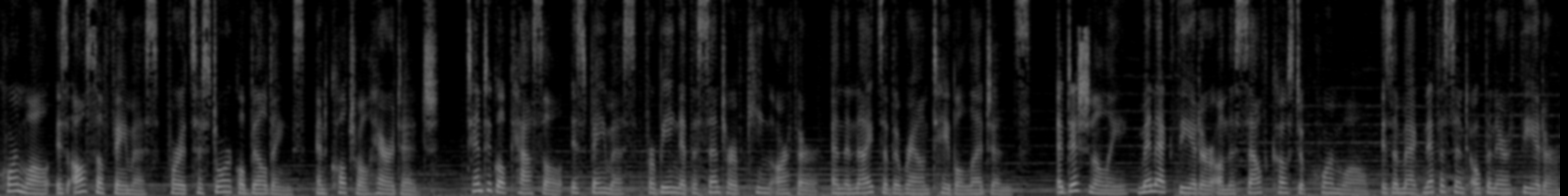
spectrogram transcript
Cornwall is also famous for its historical buildings and cultural heritage. Tintagel Castle is famous for being at the center of King Arthur and the Knights of the Round Table legends. Additionally, Minack Theatre on the south coast of Cornwall is a magnificent open air theatre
